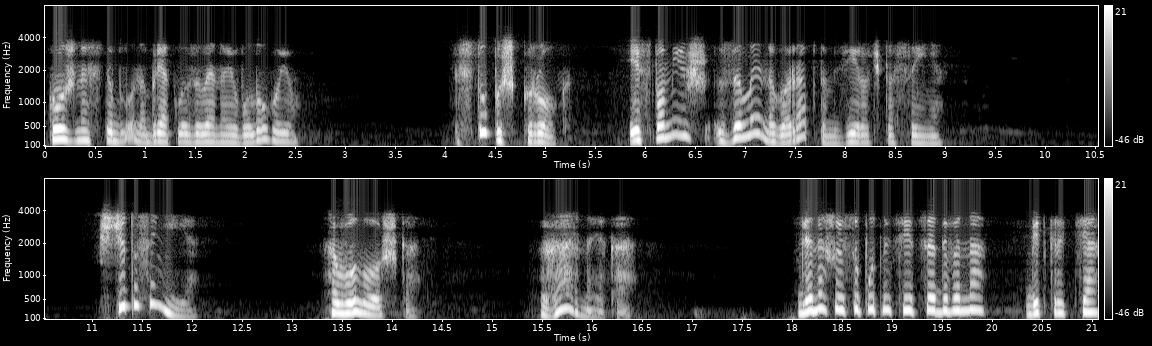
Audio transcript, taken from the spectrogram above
кожне стебло набрякло зеленою вологою. Ступиш крок, і з-поміж зеленого раптом зірочка синя. Що то синіє? Волошка. Гарна яка. Для нашої супутниці це дивина, відкриття,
